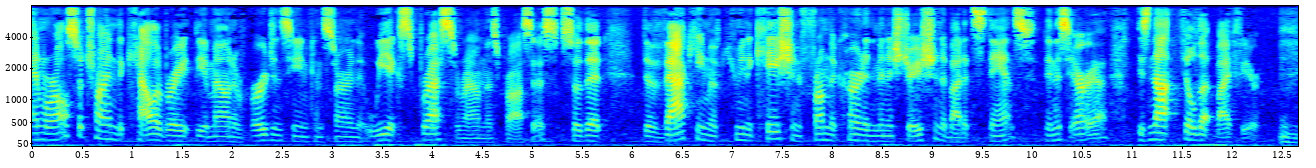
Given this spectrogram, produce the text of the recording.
And we're also trying to calibrate the amount of urgency and concern that we express around this process so that the vacuum of communication from the current administration about its stance in this area is not filled up by fear. Mm-hmm.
